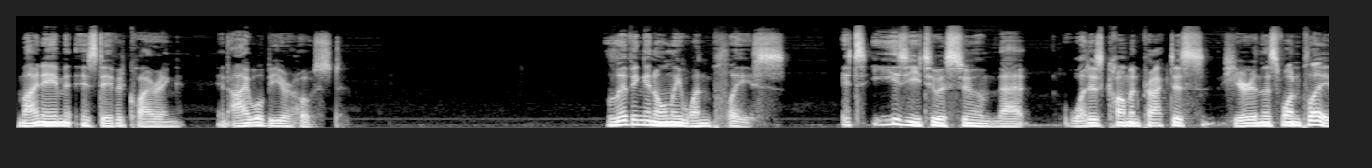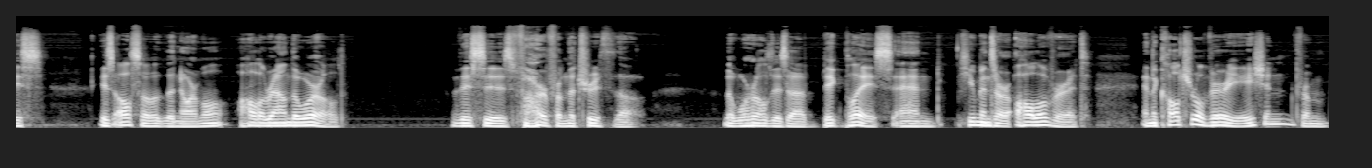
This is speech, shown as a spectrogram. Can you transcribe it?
My name is David Quiring, and I will be your host living in only one place, it's easy to assume that what is common practice here in this one place is also the normal all around the world. This is far from the truth, though. The world is a big place, and humans are all over it. And the cultural variation from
